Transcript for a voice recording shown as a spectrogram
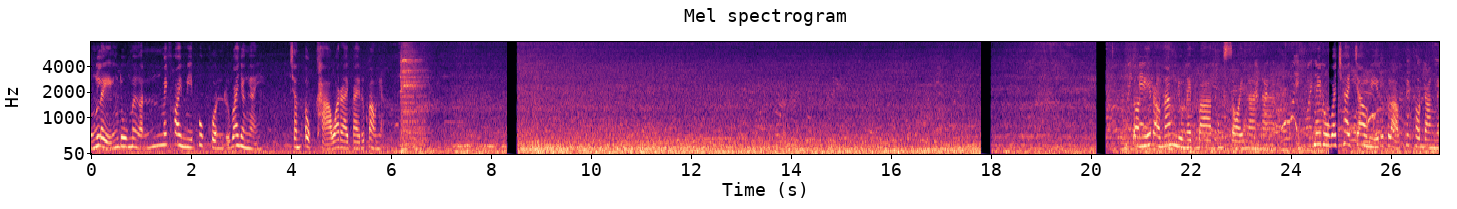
งเหลงดูเหมือนไม่ค่อยมีผู้คนหรือว่ายังไง ฉันตกขาวอะไรไปหรือเปล่าเนี่ย ตอนนี้เรานั่งอยู่ในบาร์ตรงซอยนานา ไม่รู้ว่าใช่เจ้านี้หรือเปล่าที่เขาดังใน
